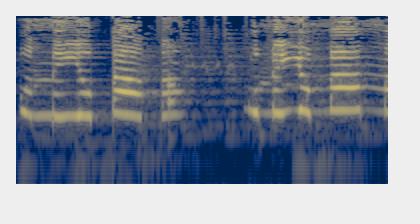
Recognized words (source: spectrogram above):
我没有爸爸，我没有妈妈，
